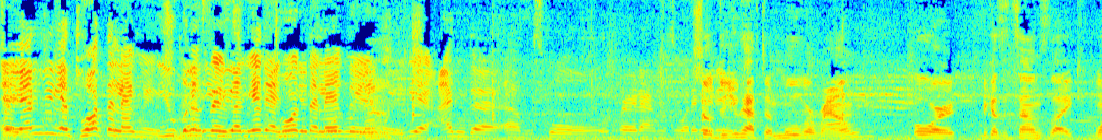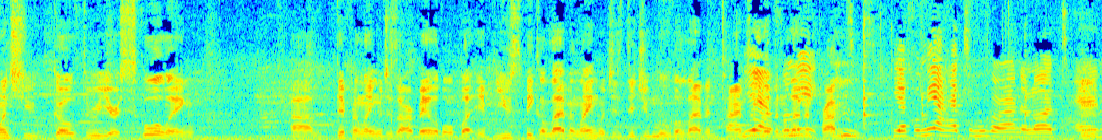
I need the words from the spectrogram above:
So you actually get taught the language. You in a get- you you understand, get you taught get the taught the language. language. Yeah, and the um, school paradigms, whatever. So do is. you have to move around, or because it sounds like once you go through your schooling, uh, different languages are available. But if you speak eleven languages, did you move eleven times Yeah, and live in eleven me- provinces? Yeah, for me, I had to move around a lot, Mm.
